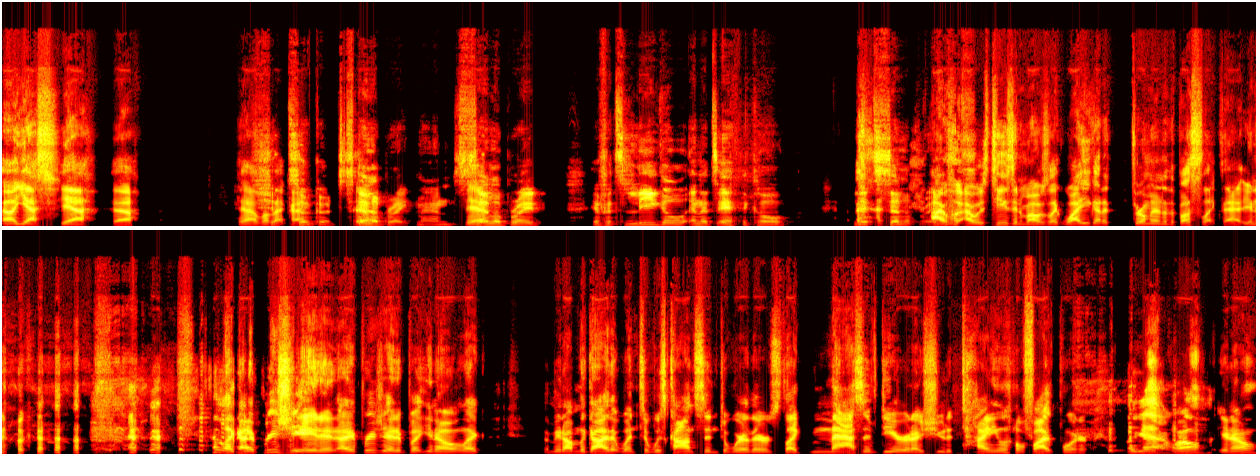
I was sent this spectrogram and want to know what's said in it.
Uh, yes, yeah, yeah, yeah. I love Shit, that guy. So good. Celebrate, man. Yeah. Celebrate. If it's legal and it's ethical, let's celebrate. I, I was teasing him. I was like, "Why you got to throw me under the bus like that?" You know, like I appreciate it. I appreciate it, but you know, like, I mean, I'm the guy that went to Wisconsin to where there's like massive deer, and I shoot a tiny little five pointer. Like, yeah, well, you know,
